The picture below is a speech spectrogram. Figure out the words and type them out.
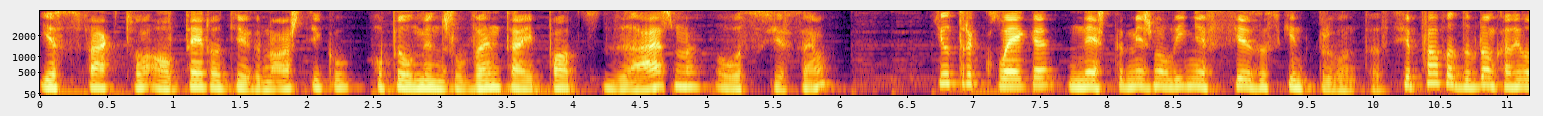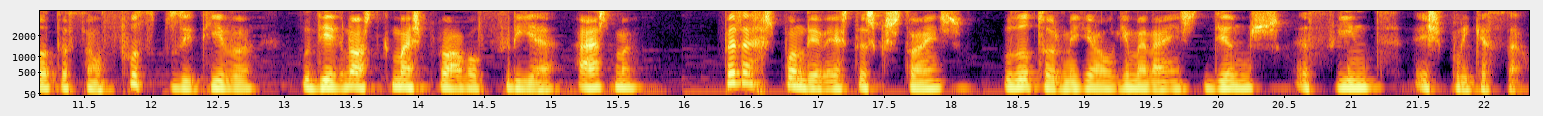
esse facto altera o diagnóstico ou pelo menos levanta a hipótese de asma ou associação? E outra colega, nesta mesma linha, fez a seguinte pergunta: se a prova de broncodilatação fosse positiva, o diagnóstico mais provável seria asma? Para responder a estas questões, o Dr. Miguel Guimarães deu-nos a seguinte explicação.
